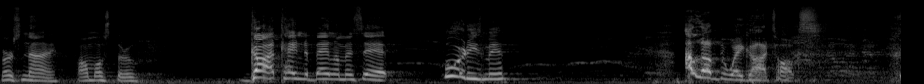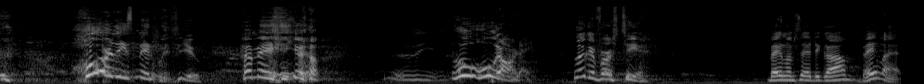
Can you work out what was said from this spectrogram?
Verse 9, almost through. God came to Balaam and said, Who are these men? I love the way God talks. Who are these men with you? I mean, you know, who, who are they? Look at verse 10. Balaam said to God, Balak,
